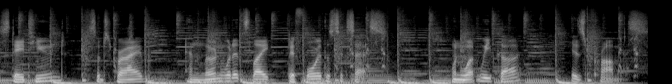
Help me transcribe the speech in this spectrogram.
stay tuned, subscribe, and learn what it's like before the success, when what we've got is promise.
